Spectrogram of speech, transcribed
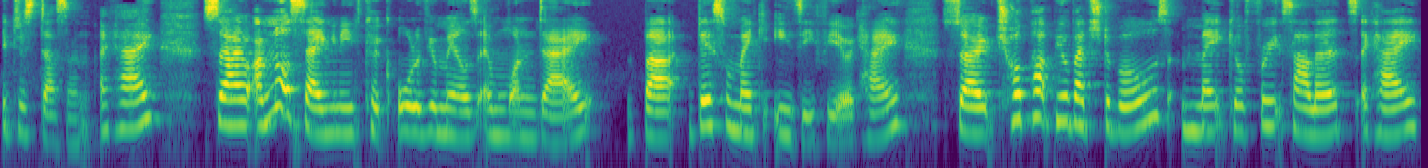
It just doesn't, okay? So I'm not saying you need to cook all of your meals in one day but this will make it easy for you, okay? So chop up your vegetables, make your fruit salads, okay?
